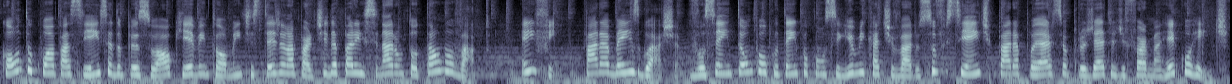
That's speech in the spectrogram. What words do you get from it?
Conto com a paciência do pessoal que eventualmente esteja na partida para ensinar um total novato. Enfim, parabéns, Guaxa. Você em tão pouco tempo conseguiu me cativar o suficiente para apoiar seu projeto de forma recorrente,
